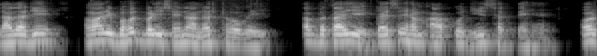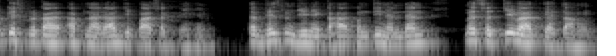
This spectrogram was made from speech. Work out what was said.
दादाजी, हमारी बहुत बड़ी सेना नष्ट हो गई। अब बताइए, कैसे हम आपको जीत सकते हैं और किस प्रकार अपना राज्य पा सकते हैं? तब भीष्म जी ने कहा, कुंती नंदन, मैं सच्ची बात कहता हूँ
